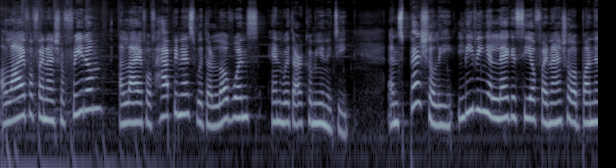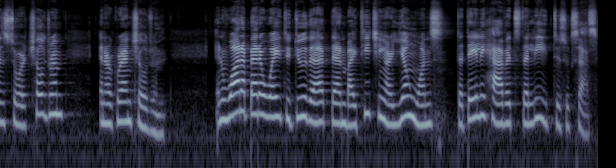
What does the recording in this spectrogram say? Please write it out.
a life of financial freedom, a life of happiness with our loved ones and with our community, and especially leaving a legacy of financial abundance to our children and our grandchildren. And what a better way to do that than by teaching our young ones the daily habits that lead to success.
